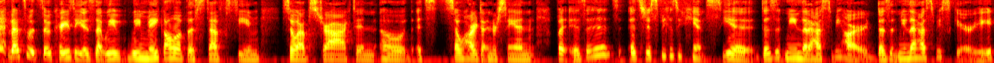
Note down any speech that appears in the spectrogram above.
That's what's so crazy is that we we make all of this stuff seem so abstract and oh it's so hard to understand. But is it? It's just because you can't see it. Doesn't mean that it has to be hard. Doesn't mean that it has to be scary.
